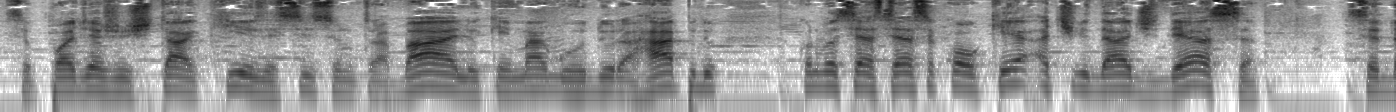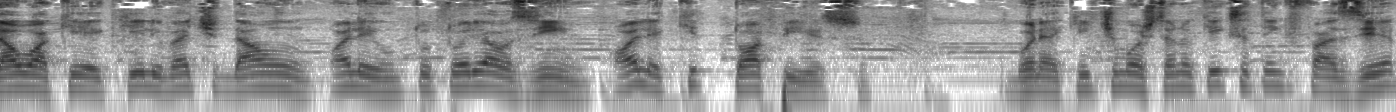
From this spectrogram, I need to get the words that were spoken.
Você pode ajustar aqui exercício no trabalho, queimar gordura rápido. Quando você acessa qualquer atividade dessa, você dá o OK aqui, ele vai te dar um, olha aí, um tutorialzinho. Olha que top isso. Bonequinho te mostrando o que, que você tem que fazer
